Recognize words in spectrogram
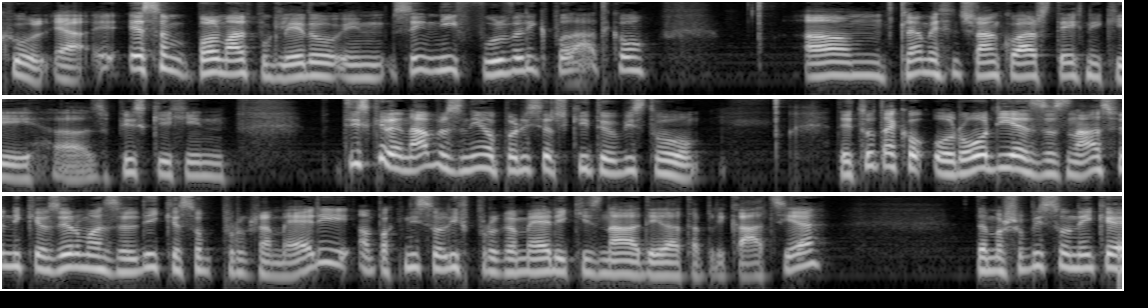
Cool, ja. E- Jaz sem bolj mal pogledal in se ni full velik podatkov. Um, Klem sem članek o ars tehniki, uh, zapiskih in tisto, kar je najbolj zanimivo pri research kitu, je v bistvu, da je to tako orodje za znanstvenike oziroma za ljudi, ki so programeri, ampak niso lih programeri, ki znajo delati aplikacije. Da imaš v bistvu neke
